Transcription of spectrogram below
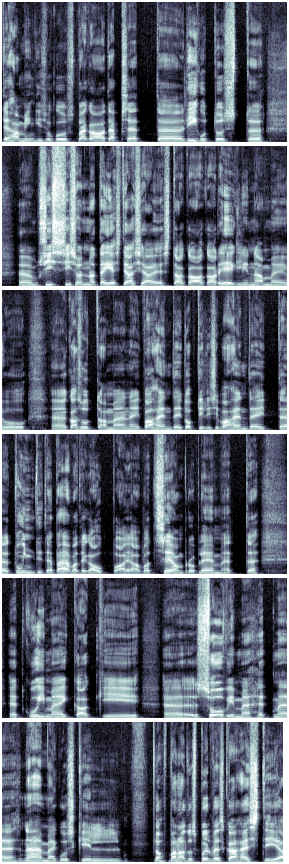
teha mingisugust väga täpset äh, liigutust äh,, siis, siis on nad täiesti asja eest, aga, aga reeglina me ju kasutame neid vahendeid, optilisi vahendeid tundide, päevade kaupa ja vot see on probleem, et et kui me ikkagi äh, soovime, et me näeme kuskil noh, vanaduspõlves ka hästi ja,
